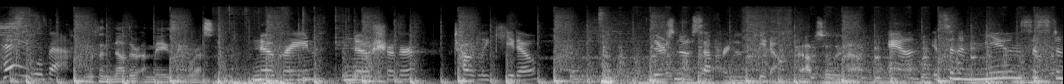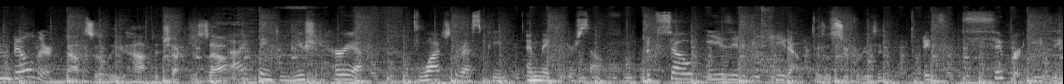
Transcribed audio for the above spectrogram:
Hey, we're back. With another amazing recipe. No grain, no sugar, totally keto. There's no suffering on keto. Absolutely not. And it's an immune system builder. Absolutely. You have to check this out. I think you should hurry up, watch the recipe, and make it yourself. It's so easy to be keto. Is it super easy? It's super easy.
